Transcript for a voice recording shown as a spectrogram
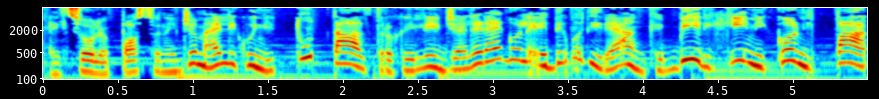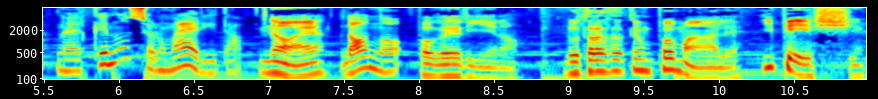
è il sole opposto nei gemelli, quindi tutt'altro che legge alle regole e devo dire anche birichini con il partner che non se lo merita. No, eh? No, no. Poverino. Lo trattate un po' male. I pesci.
